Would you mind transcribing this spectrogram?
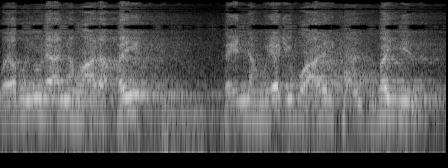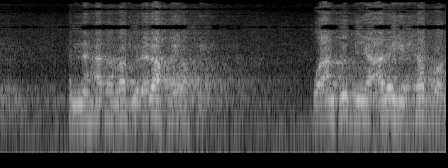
ويظنون أنه على خير فإنه يجب عليك أن تبين أن هذا الرجل لا خير فيه وأن تثني عليه شرا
